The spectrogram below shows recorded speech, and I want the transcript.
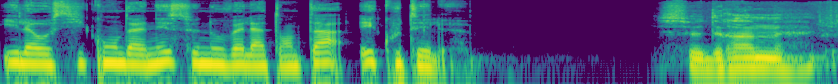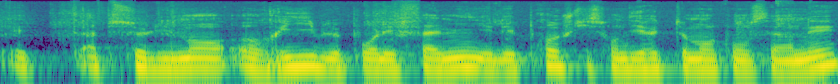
Il a aussi condamné ce nouvel attentat. Écoutez-le. Ce drame est absolument horrible pour les familles et les proches qui sont directement concernés.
